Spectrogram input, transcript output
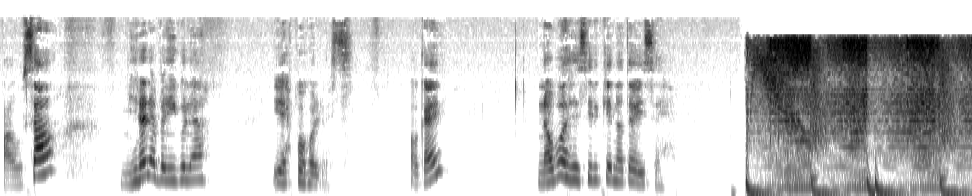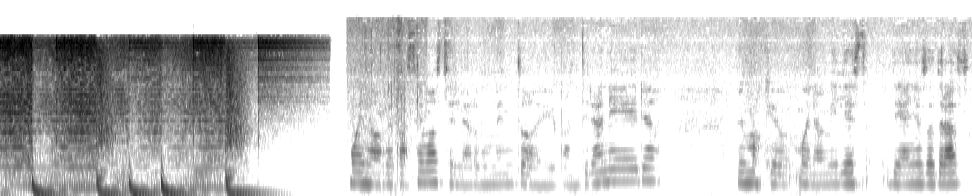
pausa, mira la película y después volvés. ¿Ok? No puedes decir que no te avisé. Bueno, repasemos el argumento de Pantera Negra. Vemos que, bueno, miles de años atrás,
